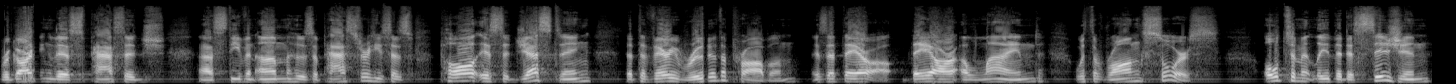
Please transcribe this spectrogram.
Regarding this passage, uh, Stephen Um, who's a pastor, he says, Paul is suggesting that the very root of the problem is that they are, they are aligned with the wrong source. Ultimately, the decision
